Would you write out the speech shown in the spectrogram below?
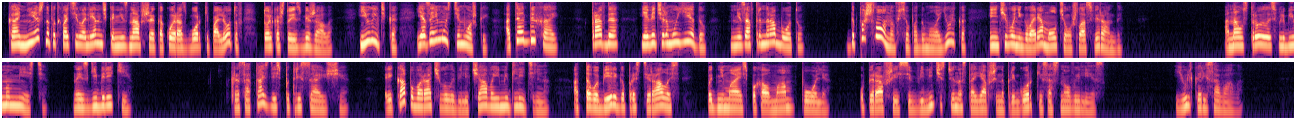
Конечно, подхватила Леночка, не знавшая, какой разборки полетов только что избежала. Юлечка, я займусь Тимошкой, а ты отдыхай. Правда, я вечером уеду, мне завтра на работу. Да пошло оно все, подумала Юлька и ничего не говоря молча ушла с веранды. Она устроилась в любимом месте, на изгибе реки. Красота здесь потрясающая. Река поворачивала величаво и медлительно. От того берега простиралась поднимаясь по холмам поле, упиравшееся в величественно стоявший на пригорке сосновый лес. Юлька рисовала.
